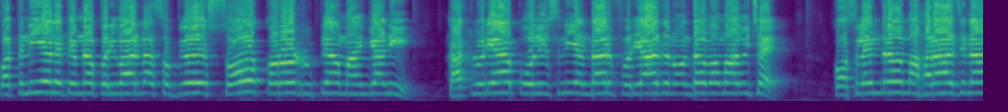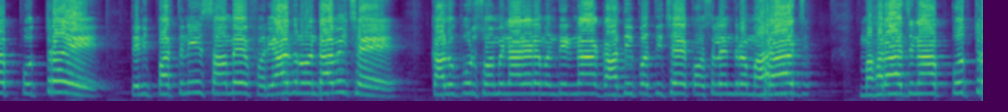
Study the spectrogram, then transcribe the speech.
પત્ની અને તેમના પરિવારના સભ્યોએ સો કરોડ રૂપિયા માંગ્યાની કાટલોડિયા પોલીસની અંદર ફરિયાદ નોંધાવવામાં આવી છે. કૌશલેન્દ્ર મહારાજના પુત્રએ તેની પત્ની સામે ફરિયાદ નોંધાવી છે. કાલુપુર સ્વામિનારાયણ મંદિરના ગાદીપતિ છે કૌશલેન્દ્ર મહારાજ. મહારાજના પુત્ર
